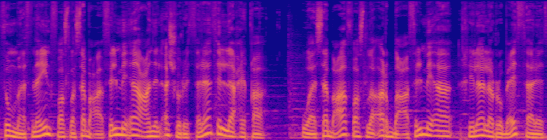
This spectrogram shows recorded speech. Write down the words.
ثم 2.7% عن الأشهر الثلاث اللاحقة و7.4% خلال الربع الثالث.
